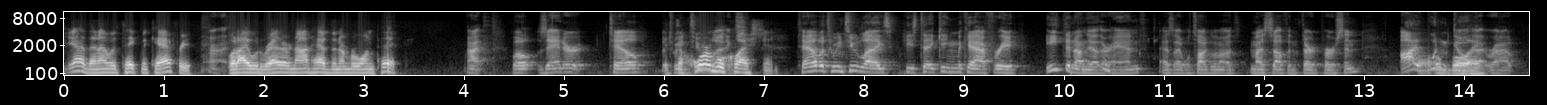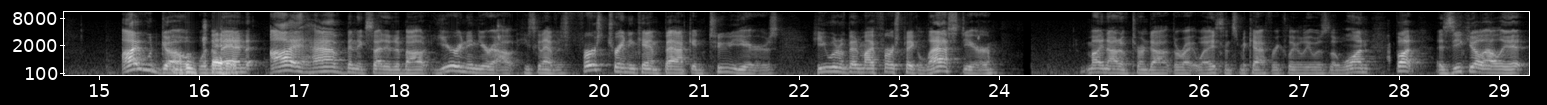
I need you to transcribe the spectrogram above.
Yeah, then I would take McCaffrey. Right. But I would rather not have the number one pick. All right. Well, Xander, tail between. It's a horrible legs. question. Tail between two legs. He's taking McCaffrey. Ethan, on the other hand, as I will talk about myself in third person, I oh, wouldn't go Oh, that route. I would go with a Okay. man I have been excited about year in and year out. He's going to have his first training camp back in two years. He would have been my first pick last year. Might not have turned out the right way since McCaffrey clearly was the one. But Ezekiel Elliott,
